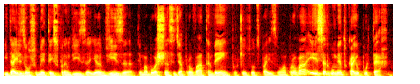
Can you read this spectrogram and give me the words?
e daí eles vão submeter isso para a Anvisa, e a Anvisa tem uma boa chance de aprovar também, porque os outros países vão aprovar, esse argumento caiu por terra.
